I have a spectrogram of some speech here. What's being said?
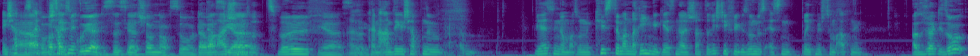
Ich habe ja, das aber einfach- was ich hab heißt früher? Das ist ja schon noch so. Da, Da war warst ich du ja. schon so zwölf. ja, Also keine Ahnung, ich habe eine, wie heißt die nochmal, so eine Kiste Mandarinen gegessen, weil ich dachte, richtig viel gesundes Essen bringt mich zum Abnehmen. Also ich sag dir so,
